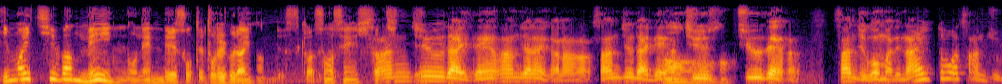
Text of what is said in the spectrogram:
今一番メインの年齢層ってどれぐらいなんですか？その選手たちって。30代前半じゃないかな。30代前半、あ中ー、中前半。35まで。内藤は35。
